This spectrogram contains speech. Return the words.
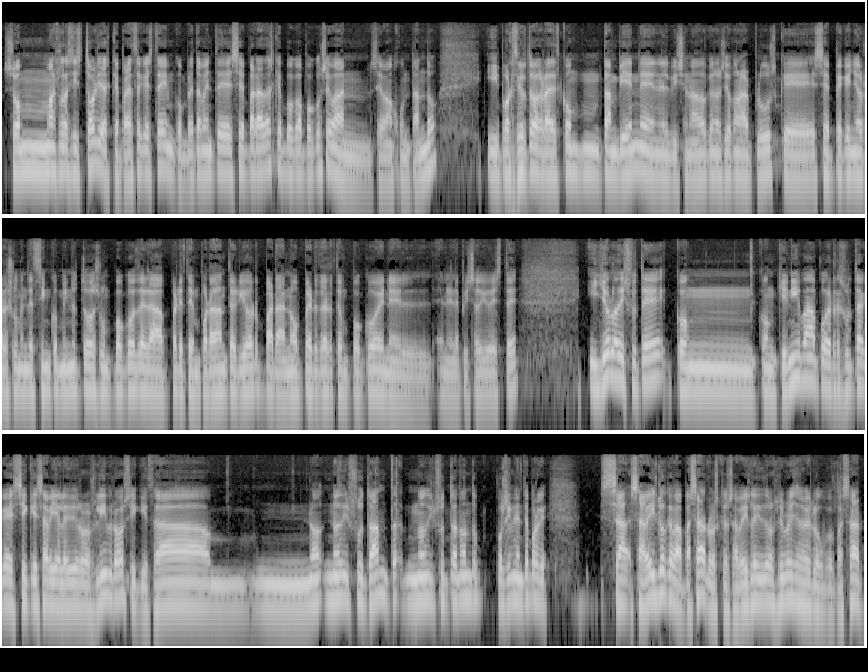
son más las historias que parece que estén completamente separadas que poco a poco se van, se van juntando. Y por cierto, agradezco también en el visionado que nos dio Canal Plus que ese pequeño resumen de cinco minutos un poco de la pretemporada anterior para no perderte un poco en el, en el episodio este. Y yo lo disfruté con, con quien iba, pues resulta que sí que se había leído los libros y quizá mm, no, no, disfrutan, no disfrutan tanto posiblemente porque sa- sabéis lo que va a pasar. Los que os habéis leído los libros ya sabéis lo que va a pasar.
